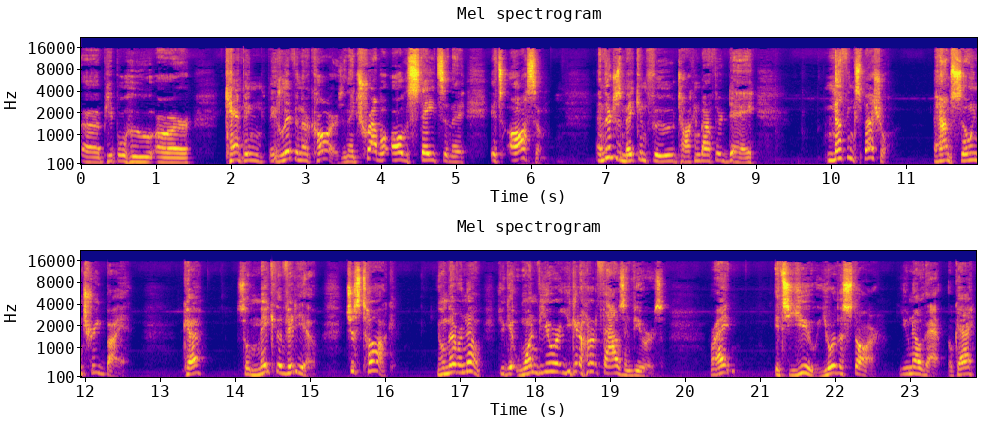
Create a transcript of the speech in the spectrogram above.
uh, people who are camping. They live in their cars and they travel all the states and they, it's awesome. And they're just making food, talking about their day. Nothing special. And I'm so intrigued by it. Okay? So make the video. Just talk. You'll never know. If you get one viewer, you get 100,000 viewers, right? It's you. You're the star. You know that, okay?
